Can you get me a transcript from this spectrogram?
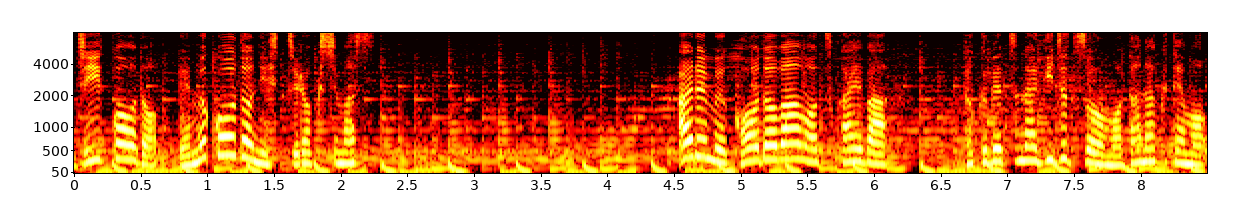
G コード M コードに出力します。ARM コード1を使えば特別な技術を持たなくても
